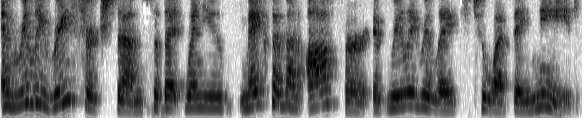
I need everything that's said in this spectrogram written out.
and really research them so that when you make them an offer, it really relates to what they need.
